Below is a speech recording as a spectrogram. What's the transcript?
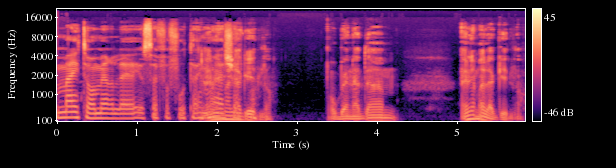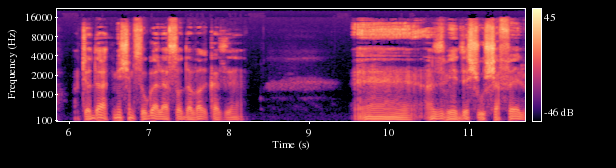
מה היית אומר ליוסף אפוטה אם אין הוא לי היה מה יושב להגיד פה? לו. הוא בן אדם, אין לי מה להגיד לו. את יודעת, מי שמסוגל לעשות דבר כזה, אה, עזבי את זה שהוא שפל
